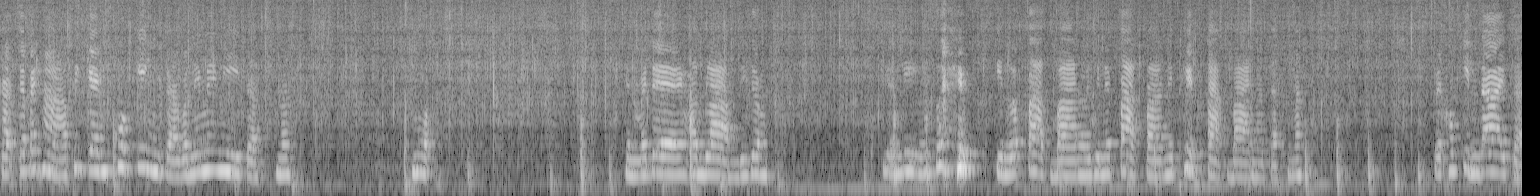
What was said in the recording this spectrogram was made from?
กะจะไปหาพริกแกงคั่วกิ้งจ้ะวันนี้ไม่มีจ้ะนะหมด เห็นไหมแดงอันลามดีจังเย็นดีใส่กินแล้วปากบานเลยทีนี้ปากบานนี่เผ็ดปากบานนะจ๊ะนะแต่เขากินได้จ้ะ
